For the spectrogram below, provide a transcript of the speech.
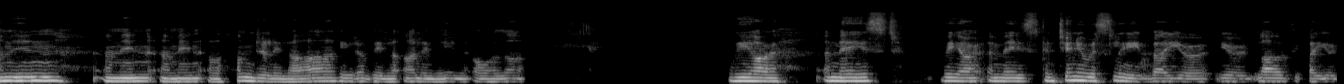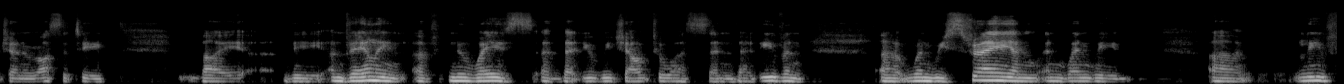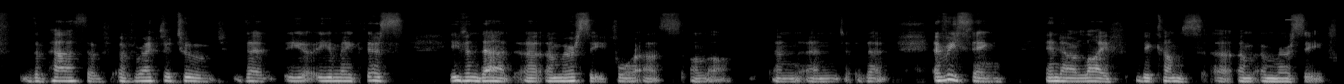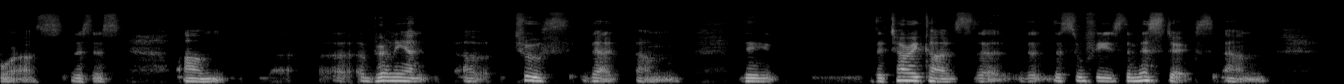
Amin, Amin, Amin. Alhamdulillah, Rabbil Alameen, O Allah. We are amazed, we are amazed continuously by your, your love, by your generosity, by the unveiling of new ways uh, that you reach out to us, and that even uh, when we stray and, and when we uh, leave the path of, of rectitude, that you, you make this, even that, uh, a mercy for us, Allah, and, and that everything in our life becomes a, a mercy for us. This is um, a, brilliant uh, truth that um, the the tariqas, the, the, the Sufis, the mystics, um,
